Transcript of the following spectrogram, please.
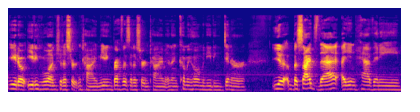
you know eating lunch at a certain time eating breakfast at a certain time and then coming home and eating dinner you know besides that i didn't have any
